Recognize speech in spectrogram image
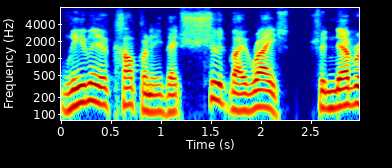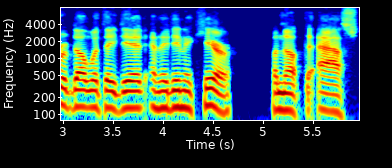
leaving a company that should, by rights, should never have done what they did, and they didn't care enough to ask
